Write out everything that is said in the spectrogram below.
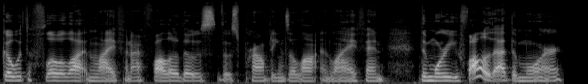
go with the flow a lot in life and I follow those those promptings a lot in life. And the more you follow that, the more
